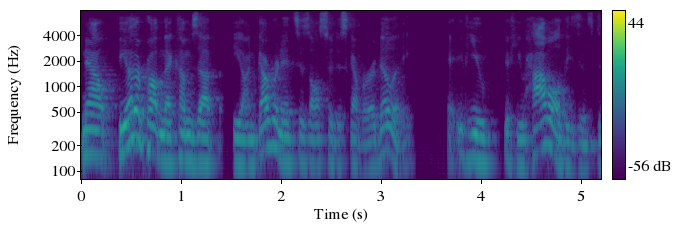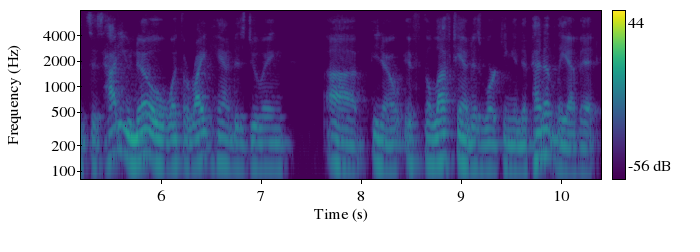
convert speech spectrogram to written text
Now, the other problem that comes up beyond governance is also discoverability. If you if you have all these instances, how do you know what the right hand is doing? Uh, you know, if the left hand is working independently of it,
